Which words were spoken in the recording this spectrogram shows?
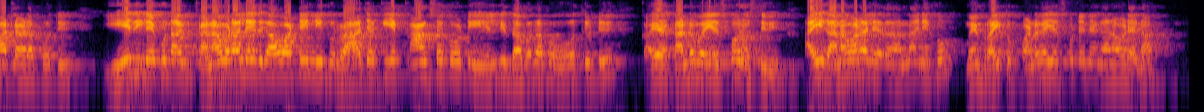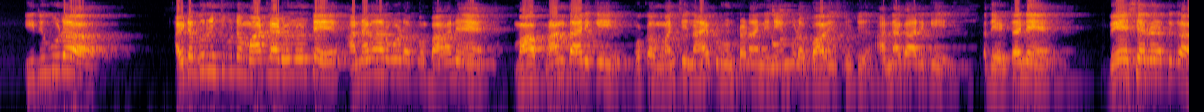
మాట్లాడకపోతే ఏది లేకుండా అవి కనబడలేదు కాబట్టి నీకు రాజకీయ కాంక్షతోటి వెళ్ళి దబదబ పోతుంటే కండవ వేసుకొని వస్తేవి. అవి కనబడలేదా అన్న నీకు? మేము రైతు పండగ చేసుకుంటేనే కనబడేనా? ఇది కూడా ఐట గురించి కూడా మాట్లాడి ఉంటే అన్నగారు కూడా బాగానే మా ప్రాంతానికి ఒక మంచి నాయకుడు ఉంటాడని నేను కూడా భావిస్తుంటే అన్నగారికి అది వెంటనే బేషరతుగా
